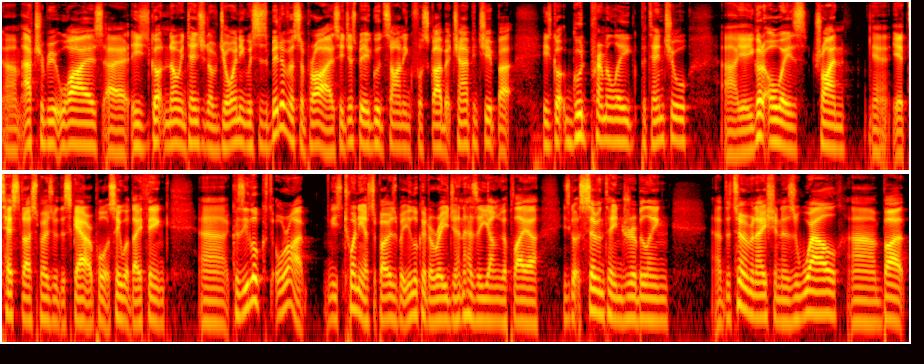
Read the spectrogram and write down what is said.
um, attribute-wise. Uh, he's got no intention of joining, which is a bit of a surprise. He'd just be a good signing for Sky Bet Championship, but he's got good Premier League potential. Uh, yeah, you got to always try and yeah, yeah, test it, I suppose, with the scout report, see what they think. Because uh, he looked all right. He's 20, I suppose, but you look at a regen as a younger player. He's got 17 dribbling, uh, determination as well, uh, but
